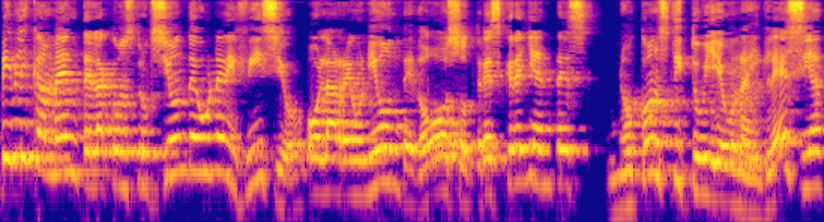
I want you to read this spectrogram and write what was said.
bíblicamente la construcción de un edificio o la reunión de dos o tres creyentes no constituye una iglesia,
